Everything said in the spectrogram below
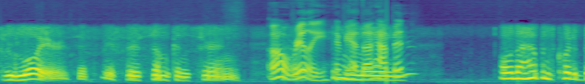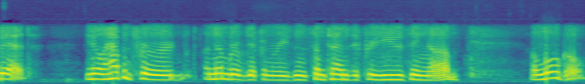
through lawyers if if there's some concern. Oh, really? Have you had that happen? Oh, that happens quite a bit. You know, it happens for a number of different reasons. Sometimes if you're using um, a logo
